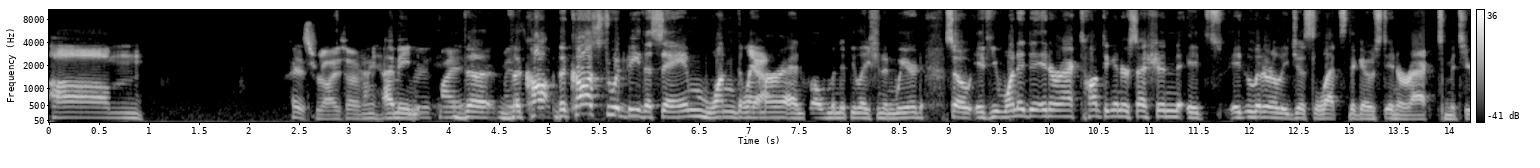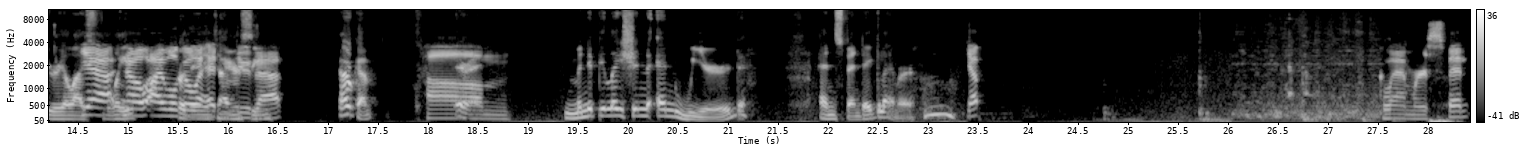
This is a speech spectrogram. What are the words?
Um, I just realized I only. I mean, my- the my the co- the cost would be the same: one glamour and roll manipulation and Wyrd. So if you wanted to interact haunting intercession, it's it literally just lets the ghost interact, materialize. yeah, no, I will go ahead and do scene. that. Okay, Um, right. manipulation and Wyrd, and spend a glamour. Yep. Glamour spent.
